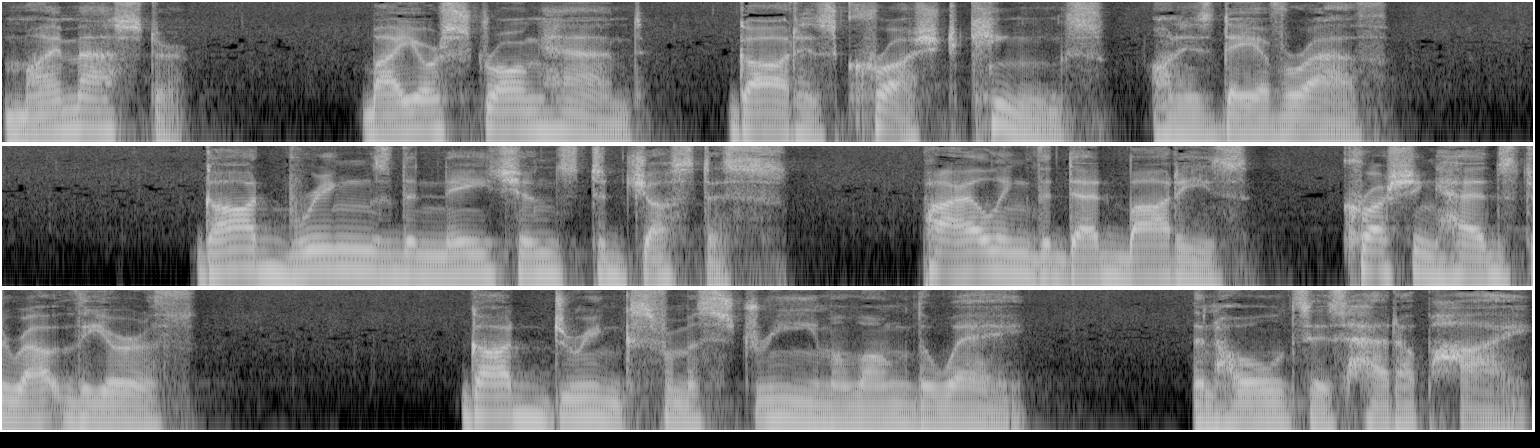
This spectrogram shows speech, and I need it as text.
My master, by your strong hand, God has crushed kings on his day of wrath. God brings the nations to justice, piling the dead bodies, crushing heads throughout the earth. God drinks from a stream along the way, then holds his head up high.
